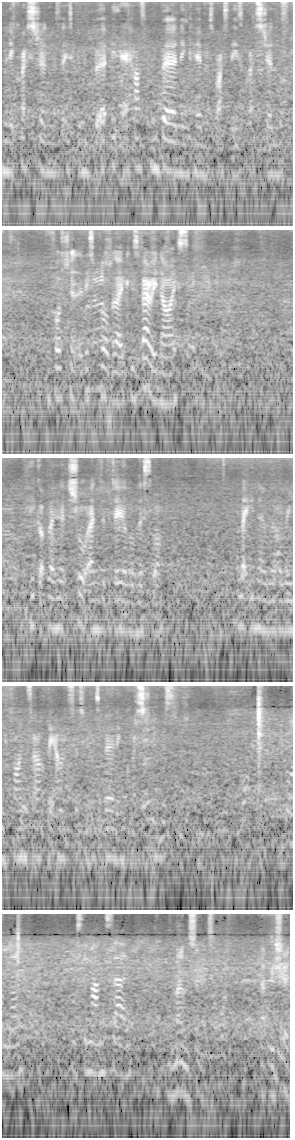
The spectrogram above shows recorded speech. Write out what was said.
many questions that he's been, it has been burning him to ask these questions. Unfortunately, this poor bloke is very nice. He got the short end of the deal on this one. I'll let you know whether he finds out the answer to his burning questions. Go on then. What's the man say? The man said that we should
